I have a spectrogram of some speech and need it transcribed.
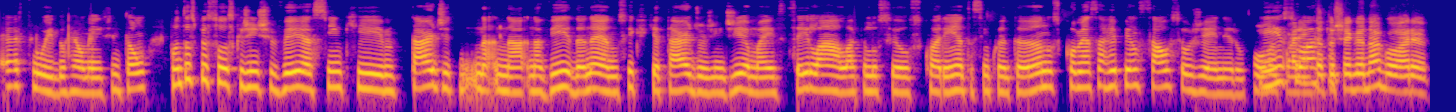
é fluido realmente. Então, quantas pessoas que a gente vê assim que tarde na, na, na, vida, né? Não sei o que é tarde hoje em dia, mas sei lá, lá pelos seus 40, 50 anos, começa a repensar o seu gênero. Porra, Isso 40 eu acho tô chegando agora.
